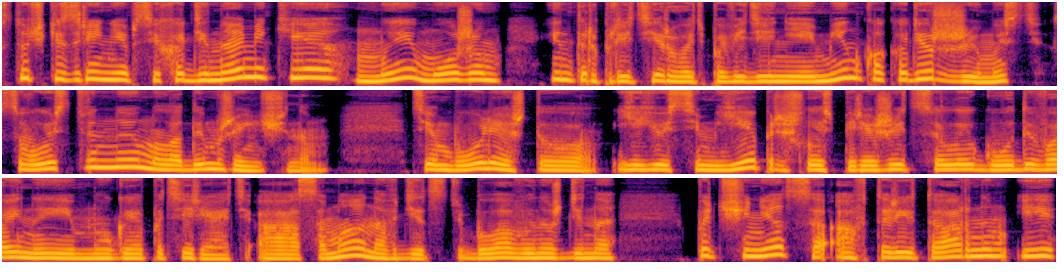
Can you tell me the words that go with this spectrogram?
С точки зрения психодинамики мы можем интерпретировать поведение Мин как одержимость, свойственную молодым женщинам. Тем более, что ее семье пришлось пережить целые годы войны и многое потерять, а сама она в детстве была вынуждена подчиняться авторитарным и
